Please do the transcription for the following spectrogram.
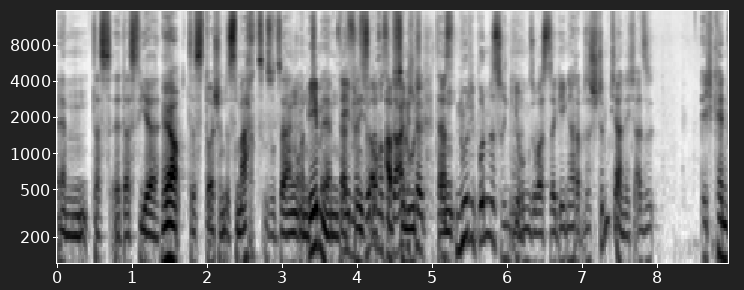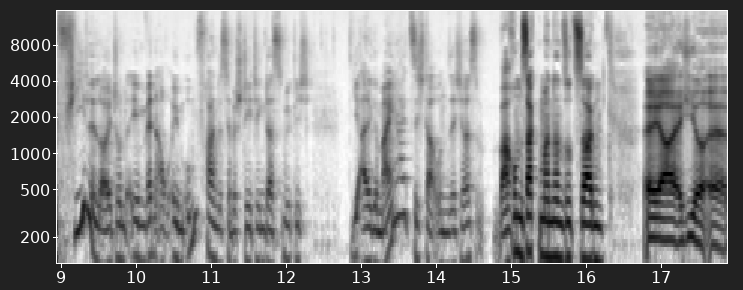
ähm, dass, äh, dass wir, Ja. dass Deutschland das macht sozusagen und Eben, ähm, da finde ich es auch so absolut dann, dass nur die Bundesregierung sowas dagegen hat, aber das stimmt ja nicht. Also ich kenne viele Leute und eben, wenn auch eben Umfragen das ja bestätigen, dass wirklich die Allgemeinheit sich da unsicher ist. Warum sagt man dann sozusagen, äh, ja, hier, äh,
